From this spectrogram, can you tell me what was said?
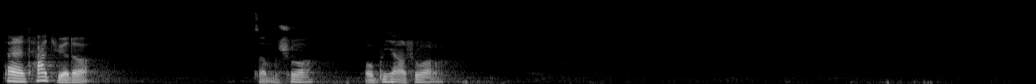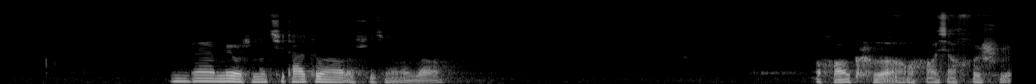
但是他觉得怎么说？我不想说了。应该没有什么其他重要的事情了吧？好渴，我好想喝水，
